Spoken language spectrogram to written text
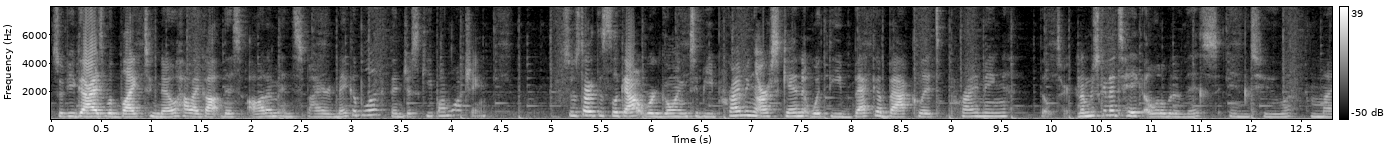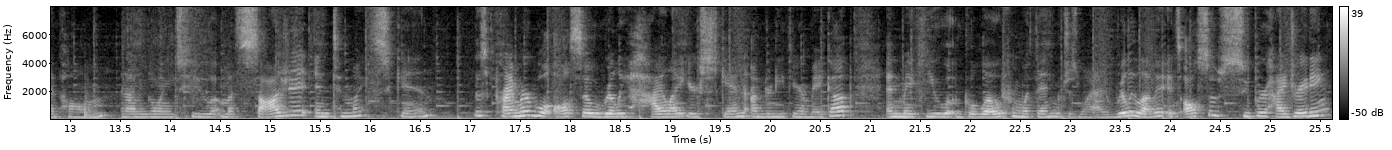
So if you guys would like to know how I got this autumn inspired makeup look, then just keep on watching. So to start this look out, we're going to be priming our skin with the Becca Backlit Priming Filter. And I'm just gonna take a little bit of this into my palm and I'm going to massage it into my skin. This primer will also really highlight your skin underneath your makeup and make you glow from within, which is why I really love it. It's also super hydrating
